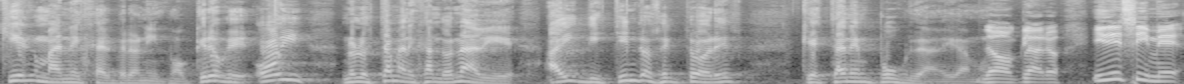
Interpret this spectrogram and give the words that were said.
quién maneja el peronismo. Creo que hoy no lo está manejando nadie. Hay distintos sectores que están en pugna, digamos. No, claro. Y decime,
